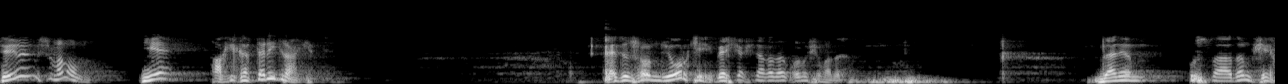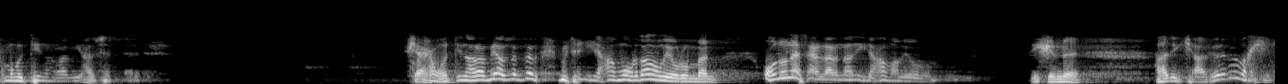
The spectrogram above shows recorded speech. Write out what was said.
Değil mi? Müslüman oldu. Niye? Hakikatleri idrak etti. Edison diyor ki, beş yaşına kadar konuşmadı. Benim ustadım Şeyh Muhittin Arabi Hazretleri'dir. Şeyh Muhittin Arabi Hazretleri, bütün ilhamı oradan alıyorum ben. Onun eserlerinden ilham alıyorum. E şimdi, hadi kafire bakayım?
